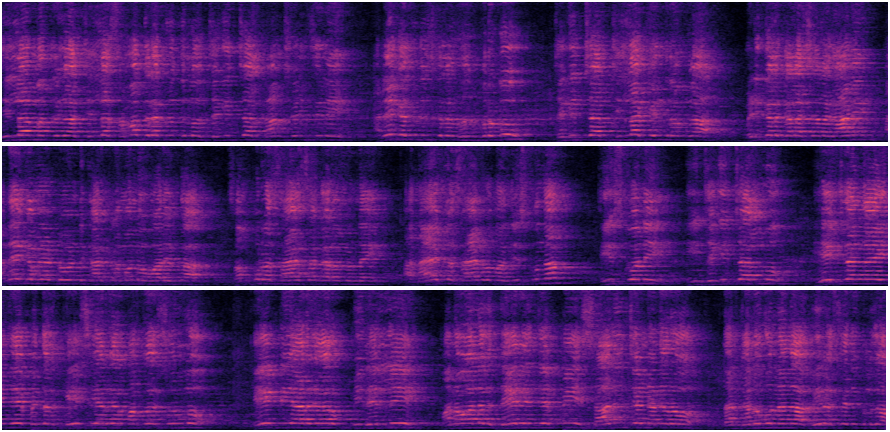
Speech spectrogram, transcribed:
జిల్లా మంత్రిగా జిల్లా సమగ్ర అభివృద్ధిలో జగిత్యాల కాన్స్టిట్యున్సీని అనేక తీసుకెళ్ళిన కొరకు జగిత్యాల జిల్లా కేంద్రంగా మెడికల్ కళాశాల కానీ అనేకమైనటువంటి కార్యక్రమాల్లో వారి యొక్క సంపూర్ణ సహాయ సహకారాలు ఉన్నాయి. ఆ నాయకుల సహాయం మనం తీసుకుందాం. తీసుకొని ఈ జగించాలను ఏ విధంగా అయితే పెద్దలు కేసీఆర్ గారి మార్గదర్శనంలో కేటీఆర్ గారు మీరు వెళ్ళి మన వాళ్ళకు ధైర్యం చెప్పి సాధించండి అన్నారో దానికి అనుగుణంగా వీర సైనికులుగా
